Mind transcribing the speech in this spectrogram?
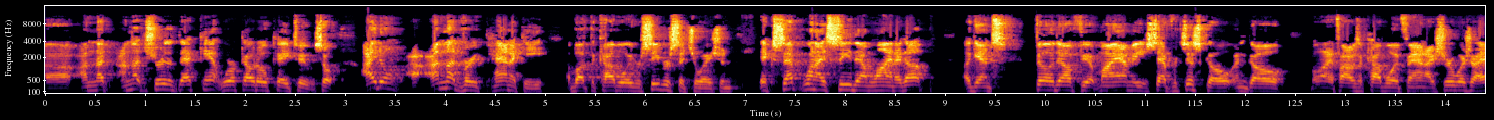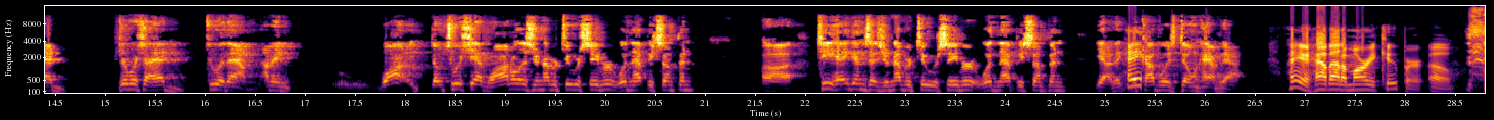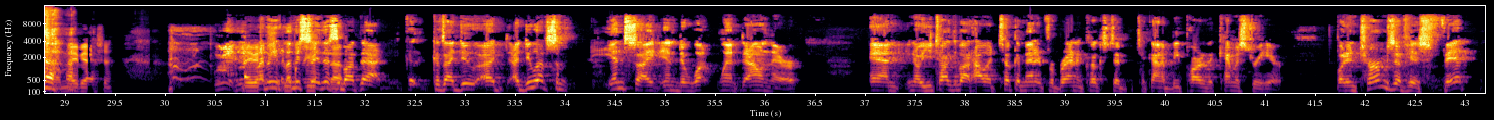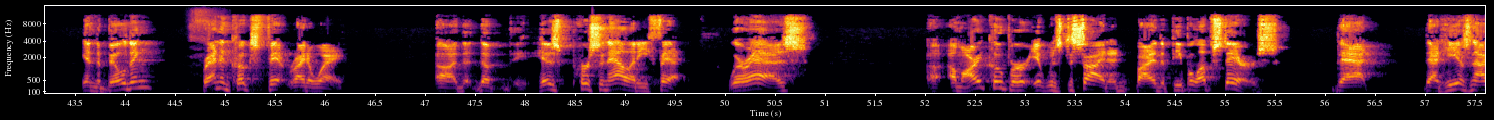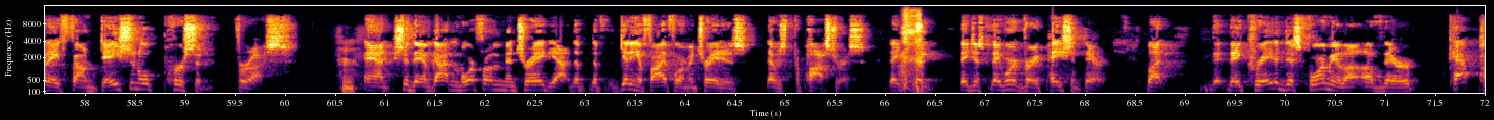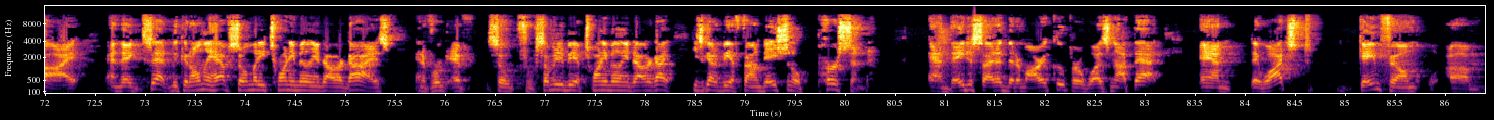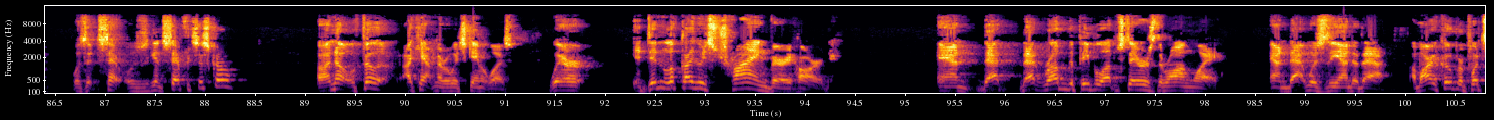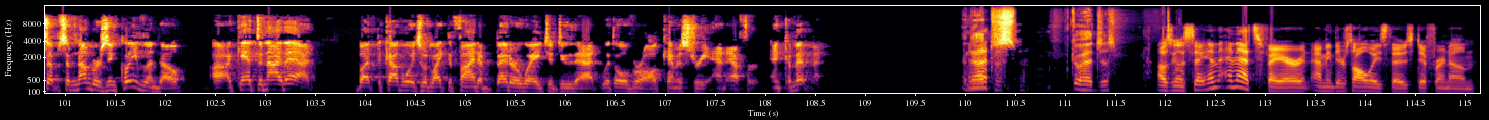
uh, I'm not I'm not sure that that can't work out okay too. So I don't I'm not very panicky about the Cowboy receiver situation, except when I see them lining up against Philadelphia, Miami, San Francisco, and go, well, if I was a Cowboy fan, I sure wish I had sure wish I had two of them. I mean, Wa- don't you wish you had Waddle as your number two receiver? Wouldn't that be something? Uh, Tee Higgins as your number two receiver. Wouldn't that be something? Yeah, the, Hey. the Cowboys don't have that. Hey, how about Amari Cooper? Oh, well, maybe I should. Let, Maybe let me let me say this about that because I do I, I do have some insight into what went down there, and you know you talked about how it took a minute for Brandin Cooks to to kind of be part of the chemistry here, but in terms of his fit in the building, Brandin Cooks fit right away. Uh, the, the his personality fit, whereas uh, Amari Cooper, it was decided by the people upstairs that that he is not a foundational person for us. And should they have gotten more from him in trade? Yeah, the, the getting a five for him in trade is that was preposterous. They they, they just they weren't very patient there. But they, they created this formula of their cap pie, and they said we can only have so many twenty million dollar guys. And if we're if, so for somebody to be a twenty million dollar guy, he's got to be a foundational person. And they decided that Amari Cooper was not that. And they watched game film. Um, was it was it against San Francisco? Uh, no, Phil, I can't remember which game it was, where it didn't look like he was trying very hard. And that, that rubbed the people upstairs the wrong way. And that was the end of that. Amari Cooper puts up some numbers in Cleveland, though. Uh, I can't deny that. But the Cowboys would like to find a better way to do that with overall chemistry and effort and commitment. And, And that that's- just go ahead, just I was going to say, and, and that's fair. And I mean, there's always those different um,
